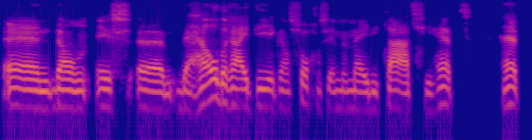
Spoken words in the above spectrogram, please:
En dan is de helderheid die ik dan s ochtends in mijn meditatie heb, heb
